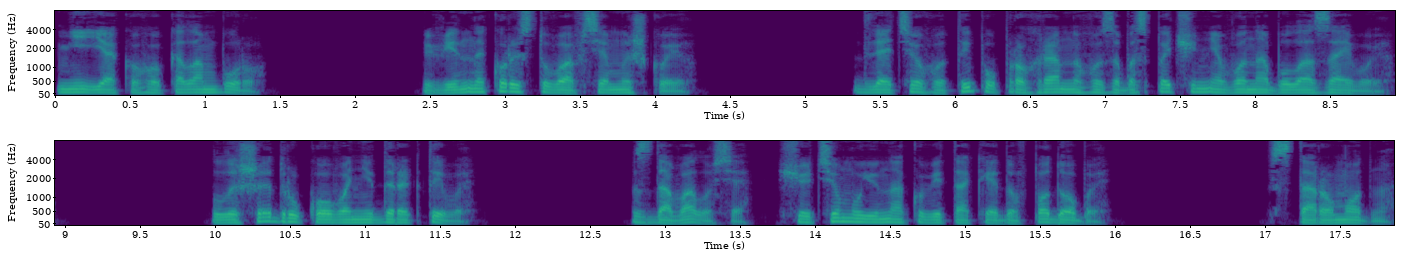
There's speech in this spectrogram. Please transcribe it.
Ніякого каламбуру. Він не користувався мишкою. Для цього типу програмного забезпечення вона була зайвою. Лише друковані директиви. Здавалося, що цьому юнакові таке до вподоби. Старомодно.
